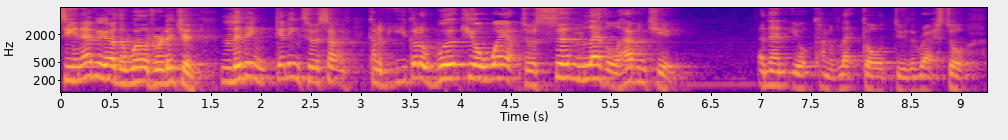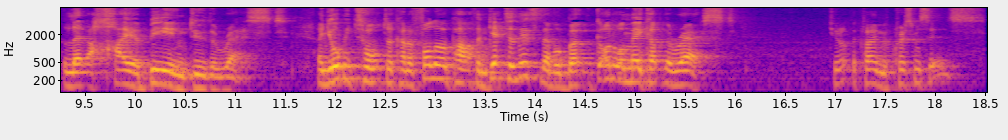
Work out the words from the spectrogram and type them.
See, in every other world religion, living, getting to a certain kind of, you've got to work your way up to a certain level, haven't you? and then you'll kind of let God do the rest, or let a higher being do the rest. And you'll be taught to kind of follow a path and get to this level, but God will make up the rest. Do you know what the claim of Christmas is?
